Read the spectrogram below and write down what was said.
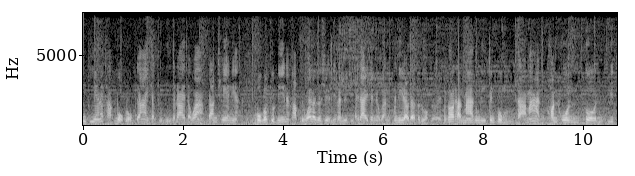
นเกียร์นะครับบวกลบได้จากจุดนี้ก็ได้ แต่ว่าการเชนเนี่ยบวกลบจุดนี้นะครับหรือว่าเราจะเชนที่แผ่นดินสีได้เช่นเดียวกันอันนี้แล้วแต่สะดวกเลย แล้วก็ถัดมาตรงนี้เป็นปุ่มสามารถคอนโทรลตัววิท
